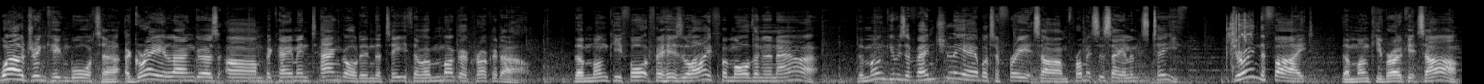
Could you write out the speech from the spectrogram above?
While drinking water, a grey langur's arm became entangled in the teeth of a mugger crocodile. The monkey fought for his life for more than an hour. The monkey was eventually able to free its arm from its assailant's teeth. During the fight, the monkey broke its arm,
